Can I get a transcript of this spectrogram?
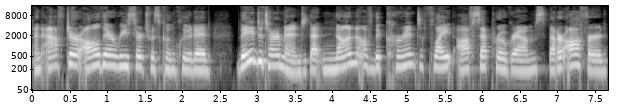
And after all their research was concluded, they determined that none of the current flight offset programs that are offered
